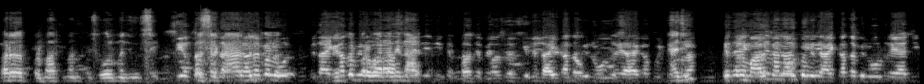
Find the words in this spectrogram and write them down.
ਪਰ ਪ੍ਰਮਾਤਮਾ ਨੂੰ ਕੁਝ ਹੋਰ ਮਨਜ਼ੂਰ ਸੀ। ਪਰ ਸਰਕਾਰ ਬਿਲਕੁਲ ਵਿਧਾਇਕਾਂ ਵੀ ਪਰਿਵਾਰਾਂ ਦੇ ਨਾਲ। ਵਿਧਾਇਕਾਂ ਦਾ ਵੀ ਰੋਲ ਰਿਹਾ ਹੈਗਾ ਕੋਈ ਹੈ ਜੀ। ਕਿਤੇ ਮਾਲਕਾਂ ਨਾਲ ਕੋਈ ਵਿਧਾਇਕਾਂ ਦਾ ਵੀ ਰੋਲ ਰਿਹਾ ਜੀ?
